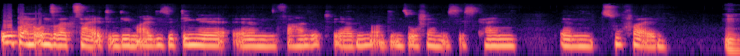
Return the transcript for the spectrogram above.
Opern unserer Zeit, in dem all diese Dinge ähm, verhandelt werden. Und insofern ist es kein ähm, Zufall, mhm.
